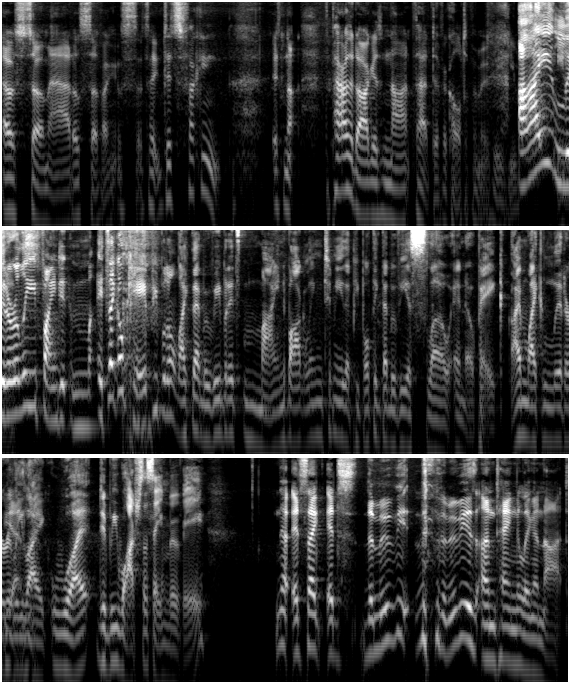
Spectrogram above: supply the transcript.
I was so mad. I was so fucking. It's, like it's fucking. It's not. The Power of the Dog is not that difficult of a movie. You, I literally find it. It's like okay if people don't like that movie, but it's mind-boggling to me that people think that movie is slow and opaque. I'm like literally Yeah, like, what? Did we watch the same movie? no, it's like it's the movie. the movie is untangling a knot,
